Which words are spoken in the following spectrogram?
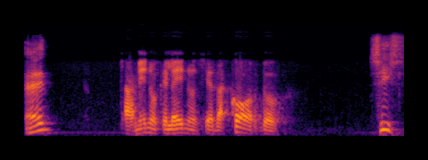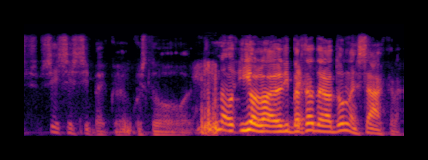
Eh? A meno che lei non sia d'accordo. Sì, sì, sì, sì, beh, questo... no, io la libertà della donna è sacra,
